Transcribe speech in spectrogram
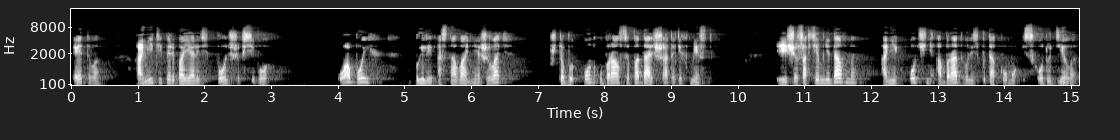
Этого они теперь боялись больше всего. У обоих были основания желать, чтобы он убрался подальше от этих мест. И еще совсем недавно они очень обрадовались бы такому исходу дела.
